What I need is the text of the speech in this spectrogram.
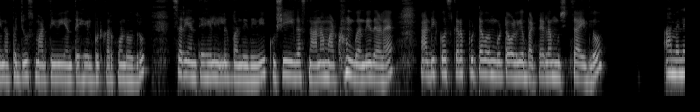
ಏನಪ್ಪ, ಜ್ಯೂಸ್ ಮಾಡ್ತೀವಿ ಅಂತ ಹೇಳ್ಬಿಟ್ಟು ಕರ್ಕೊಂಡೋದ್ರು ಸರಿ, ಅಂತ ಹೇಳಿ ಇಲ್ಲಿಗೆ ಬಂದಿದ್ದೀವಿ ಖುಷಿ ಈಗ ಸ್ನಾನ ಮಾಡ್ಕೊಂಡು ಬಂದಿದ್ದಾಳೆ. ಅದಕ್ಕೋಸ್ಕರ ಪುಟ್ಟ ಬಂದ್ಬಿಟ್ಟು ಅವಳಿಗೆ ಬಟ್ಟೆ ಎಲ್ಲ ಮುಚ್ತಾ ಇದ್ಲು. ಆಮೇಲೆ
